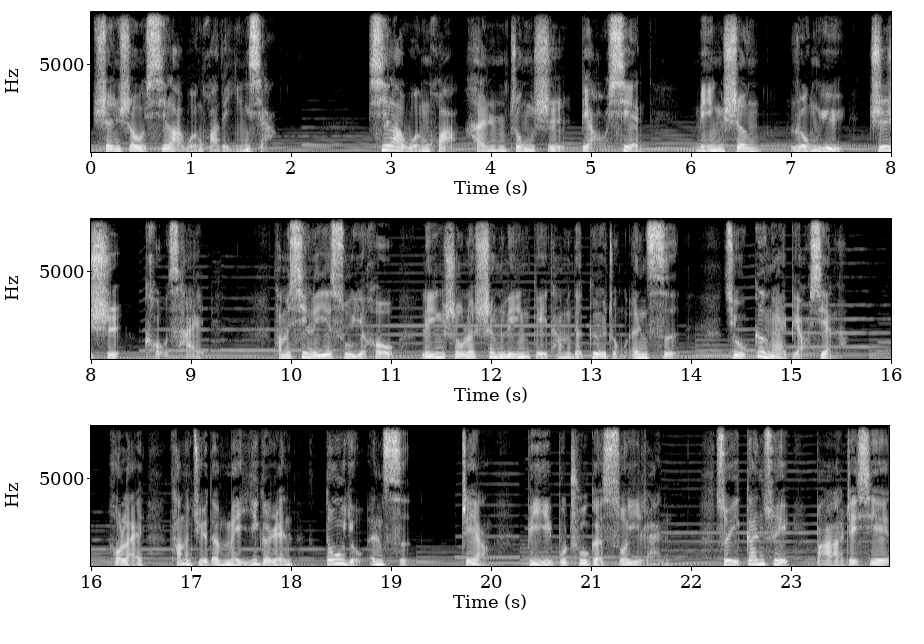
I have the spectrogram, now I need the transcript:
深受希腊文化的影响，希腊文化很重视表现、名声、荣誉、知识、口才。他们信了耶稣以后，领受了圣灵给他们的各种恩赐，就更爱表现了。后来他们觉得每一个人都有恩赐，这样比不出个所以然，所以干脆把这些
